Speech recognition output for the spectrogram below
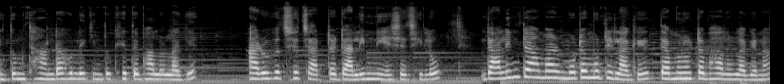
একদম ঠান্ডা হলে কিন্তু খেতে ভালো লাগে। আরও হচ্ছে চারটা ডালিম নিয়ে এসেছিল। ডালিমটা আমার মোটামুটি লাগে, তেমন একটা ভালো লাগে না।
